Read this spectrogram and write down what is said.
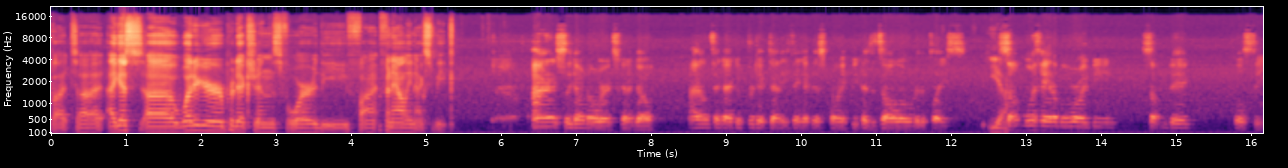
but uh, I guess uh, what are your predictions for the fi- finale next week? I honestly don't know where it's going to go. I don't think I could predict anything at this point because it's all over the place. Yeah. Something with Hannibal Roy Bean, something big. We'll see.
